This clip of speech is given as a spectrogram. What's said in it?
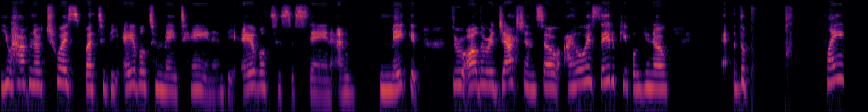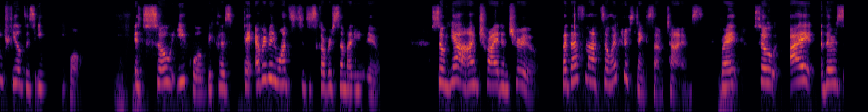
you have no choice but to be able to maintain and be able to sustain and make it through all the rejection. So I always say to people, you know, the playing field is equal. Mm-hmm. It's so equal because they, everybody wants to discover somebody new. So yeah, I'm tried and true, but that's not so interesting sometimes, mm. right? So I there's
